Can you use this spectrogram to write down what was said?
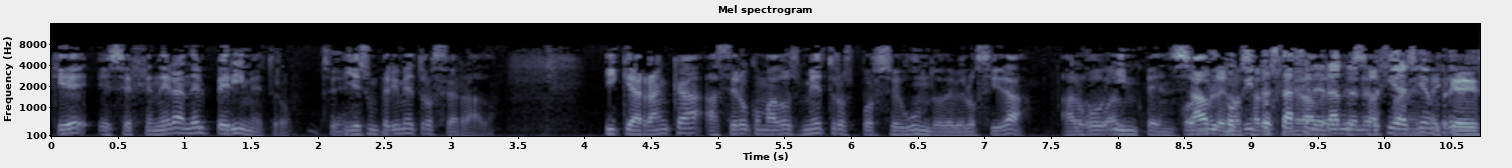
que eh, se genera en el perímetro y es un perímetro cerrado y que arranca a 0,2 metros por segundo de velocidad algo impensable. Con poquito está generando energía siempre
